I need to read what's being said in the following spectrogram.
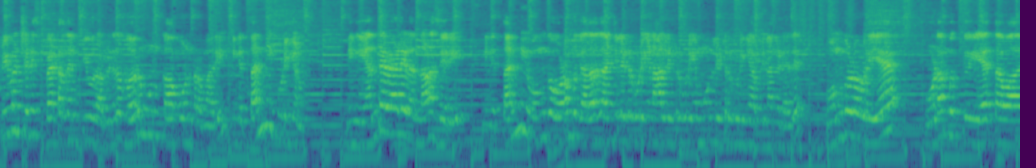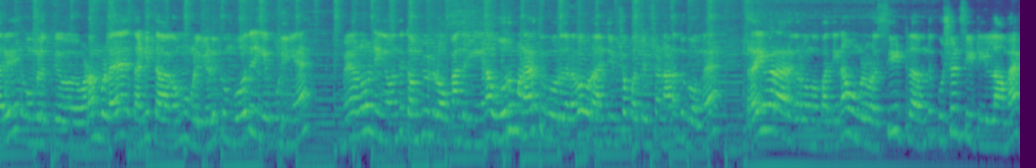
prevention is better then cure அப்படின்றத வருமுன் காப்போன்ற மாதிரி நீங்கள் தண்ணி குடிக்கணும். நீங்கள் எந்த வேலையில் இருந்தாலும் சரி நீங்கள் தண்ணி உங்கள் உடம்புக்கு அதாவது அஞ்சு லிட்டர் குடிங்க நாலு லிட்டர் குடிங்க மூணு லிட்டர் குடிங்க அப்படிலாம் கிடையாது. உங்களுடைய உடம்புக்கு ஏற்றவாறு உங்களுக்கு உடம்புல தண்ணி தாகம் உங்களுக்கு எடுக்கும்போது நீங்கள் குடிங்க. மேலும் நீங்கள் வந்து கம்ப்யூட்டர் உட்காந்துருக்கீங்கன்னா ஒரு மணி நேரத்துக்கு ஒரு தடவை ஒரு அஞ்சு நிமிஷம் பத்து நிமிஷம் நடந்துக்கோங்க. டிரைவராக இருக்கிறவங்க பார்த்தீங்கன்னா உங்களோட சீட்டில் வந்து குஷன் சீட்டு இல்லாமல்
